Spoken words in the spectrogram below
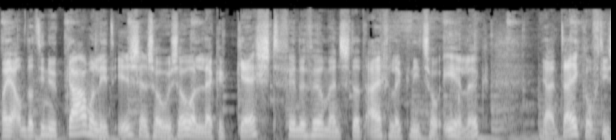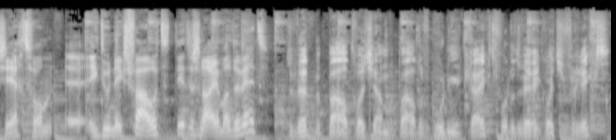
Maar ja, omdat hij nu Kamerlid is en sowieso een lekker casht, vinden veel mensen dat eigenlijk niet zo eerlijk. Ja, Dijkhoff die zegt van, uh, ik doe niks fout, dit is nou eenmaal de wet. De wet bepaalt wat je aan bepaalde vergoedingen krijgt voor het werk wat je verricht.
